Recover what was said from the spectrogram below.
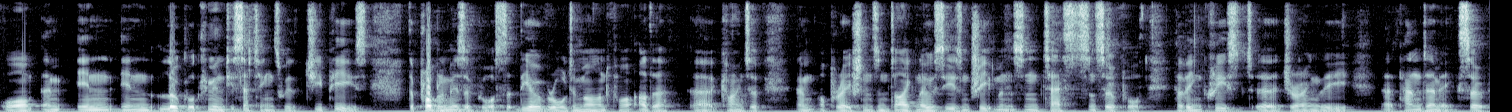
or um, in, in local community settings with GPs. The problem is, of course, that the overall demand for other uh, kinds of um, operations and diagnoses and treatments and tests and so forth have increased uh, during the uh, pandemic. So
